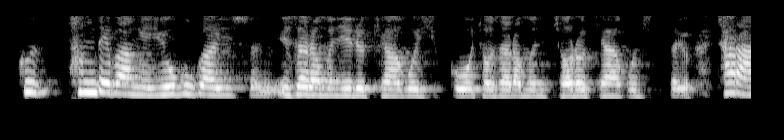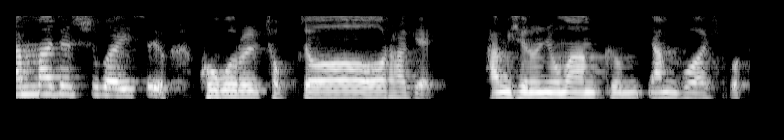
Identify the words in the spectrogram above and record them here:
그 상대방의 요구가 있어요. 이 사람은 이렇게 하고 싶고 저 사람은 저렇게 하고 싶어요. 잘 안 맞을 수가 있어요. 그거를 적절하게 당신은 요만큼 양보하시고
